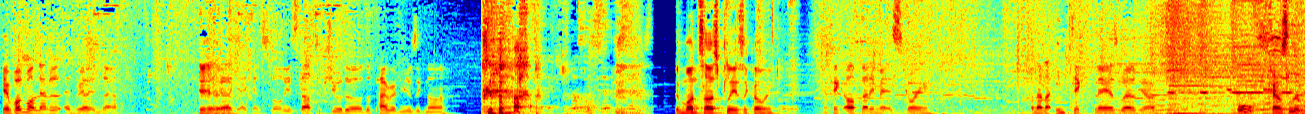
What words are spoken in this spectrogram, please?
Okay, one more level and we are in there. Yeah. Yeah, I, I can slowly start to cue the, the pirate music now. The montage plays are coming. I think our Vladimir is going another impact play as well here. Oh, cancel him.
